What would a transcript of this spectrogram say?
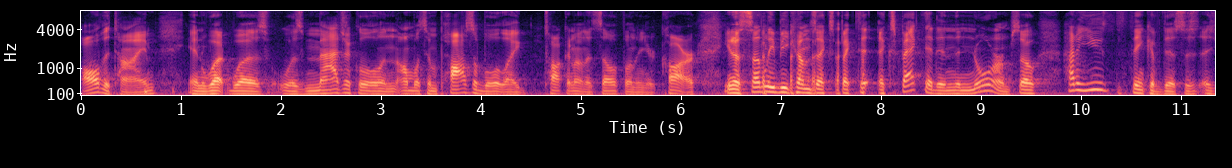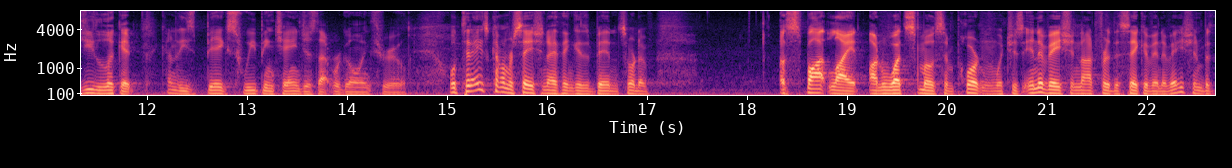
all the time, and what was, was magical and almost impossible, like talking on a cell phone in your car, you know, suddenly becomes expected, expected in the norm. So how do you think of this as, as, you look at kind of these big sweeping changes that we're going through? Well, today's conversation I think has been sort of a spotlight on what's most important, which is innovation not for the sake of innovation, but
